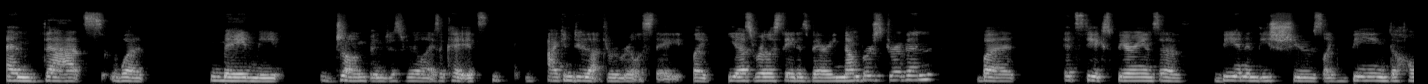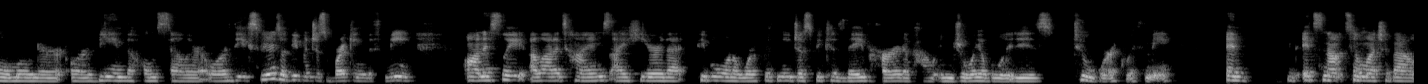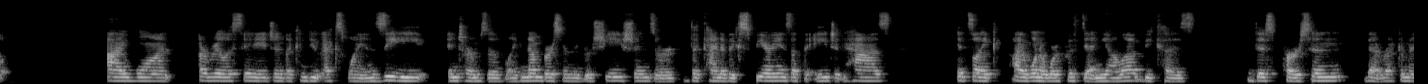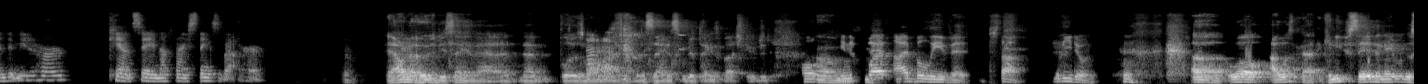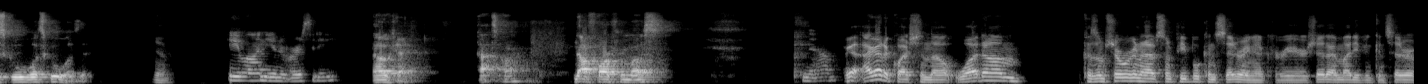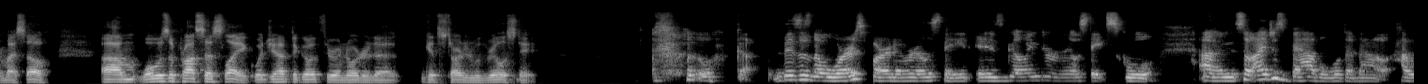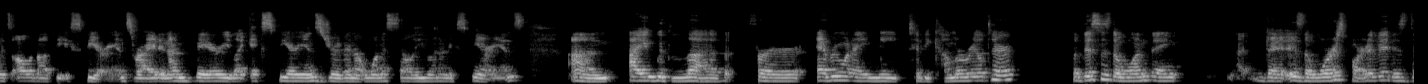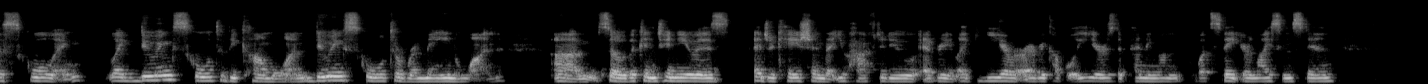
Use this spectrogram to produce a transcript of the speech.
And that's what made me jump and just realize okay, it's, I can do that through real estate. Like, yes, real estate is very numbers driven, but it's the experience of being in these shoes, like being the homeowner or being the home seller or the experience of even just working with me. Honestly, a lot of times I hear that people want to work with me just because they've heard of how enjoyable it is to work with me. And it's not so much about, I want a real estate agent that can do X, Y, and Z in terms of like numbers or negotiations or the kind of experience that the agent has. It's like, I want to work with Daniela because this person that recommended me to her can't say enough nice things about her. Yeah, I don't know who'd be saying that. That blows my mind. I've been saying some good things about you. Well, um, you know what? I believe it. Stop. What are you doing? uh, well, I was. Uh, can you say the name of the school? What school was it? Yeah. Elon University. Okay, that's fine. Not far from us. Yeah. I got a question though. What um because I'm sure we're gonna have some people considering a career. Shit, I might even consider it myself. Um, what was the process like? What'd you have to go through in order to get started with real estate? Oh God, this is the worst part of real estate is going through real estate school. Um, so I just babbled about how it's all about the experience, right? And I'm very like experience driven. I want to sell you on an experience. Um, I would love for everyone I meet to become a realtor, but this is the one thing that is the worst part of it is the schooling like doing school to become one doing school to remain one. Um, so the continuous education that you have to do every like year or every couple of years depending on what state you're licensed in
